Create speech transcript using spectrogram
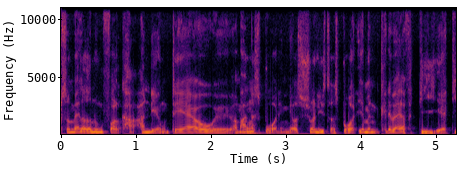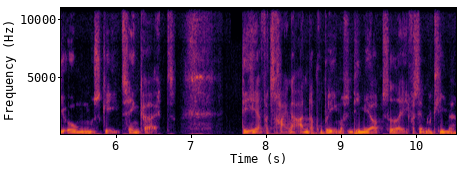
som allerede nogle folk har, har nævnt, det er jo, øh, og mange har spurgt, egentlig også journalister har spurgt, jamen kan det være fordi, at de unge måske tænker, at det her fortrænger andre problemer, som de er mere optaget af, for eksempel klima.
